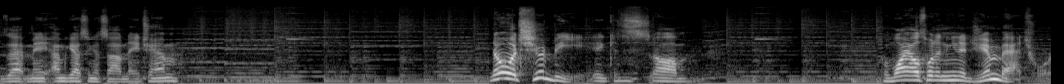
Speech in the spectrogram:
Is that me? I'm guessing it's not an HM. No, it should be. Because, um... Why else would I need a gym badge for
